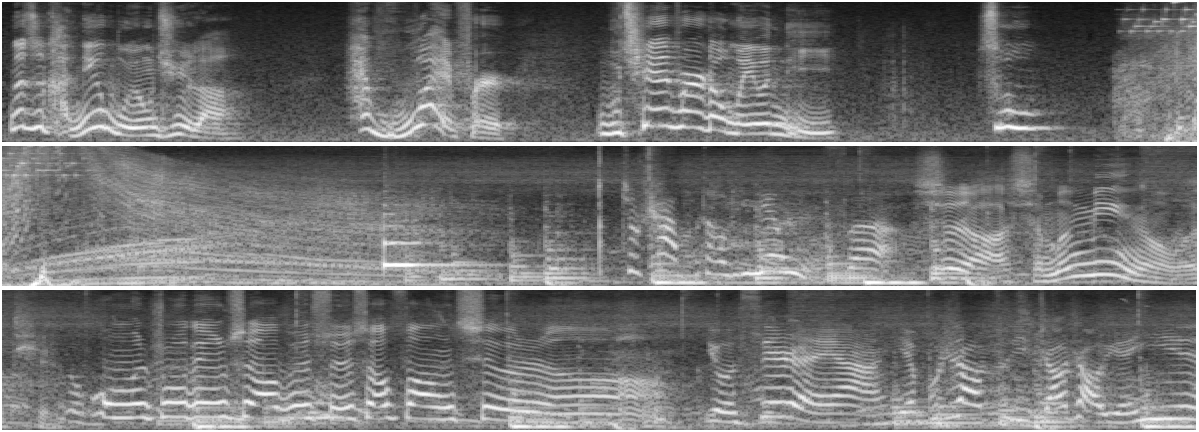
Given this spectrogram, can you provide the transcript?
那是肯定不用去了，还五百分，五千分都没问题，是不？零点五分。是啊，什么命啊！我的天，我们注定是要被学校放弃的人啊！有些人呀，也不知道自己找找原因。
